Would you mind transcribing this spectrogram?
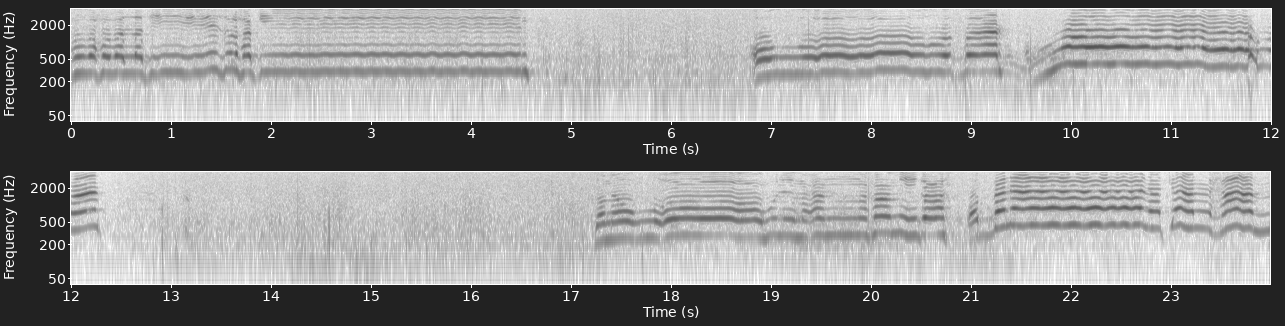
وهو العزيز الحكيم. الله أكبر الله أكبر. سمع الله لمن حمده. ربنا لك الحمد.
